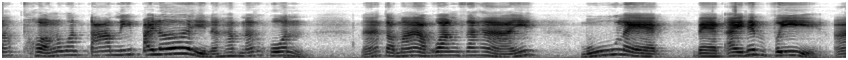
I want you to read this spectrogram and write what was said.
รับของรางวัลตามนี้ไปเลยนะครับนะทุกคนนะต่อมาควางสหาย บูแหลก แบกไอเทมฟรีอ่า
